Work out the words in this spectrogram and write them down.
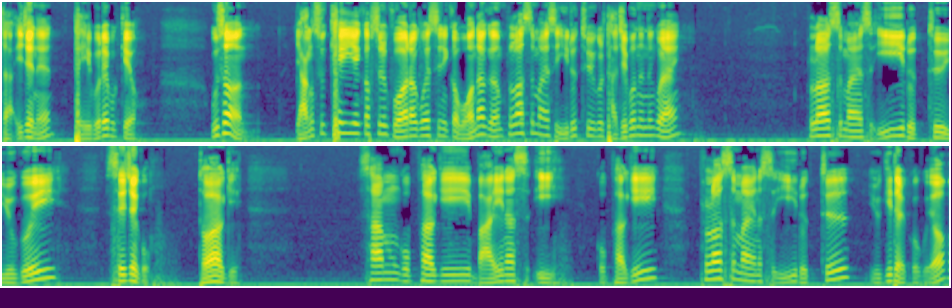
자 이제는 대입을 해볼게요. 우선 양수 k의 값을 구하라고 했으니까 원학은 플러스 마이너스 2루트 6을 다 집어넣는 거야. 플러스 마이너스 2루트 6의 세제곱 더하기 3 곱하기 마이너스 2 곱하기 플러스 마이너스 2루트 6이 될 거고요.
